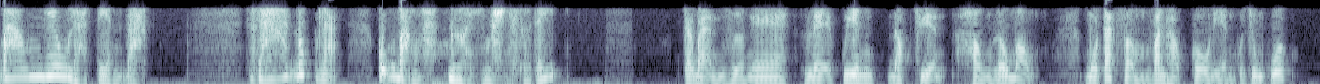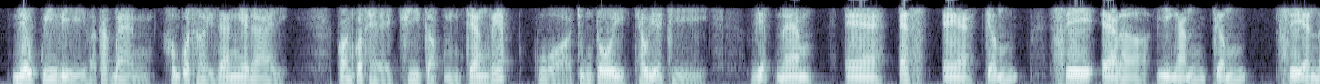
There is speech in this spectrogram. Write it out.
bao nhiêu là tiền bạc. Giá đúc lại cũng bằng người mày rồi đấy. Các bạn vừa nghe Lệ Quyên đọc truyện Hồng Lâu Mộng, một tác phẩm văn học cổ điển của Trung Quốc. Nếu quý vị và các bạn không có thời gian nghe đài, còn có thể truy cập trang web của chúng tôi theo địa chỉ vietnamese.cringắn.cn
